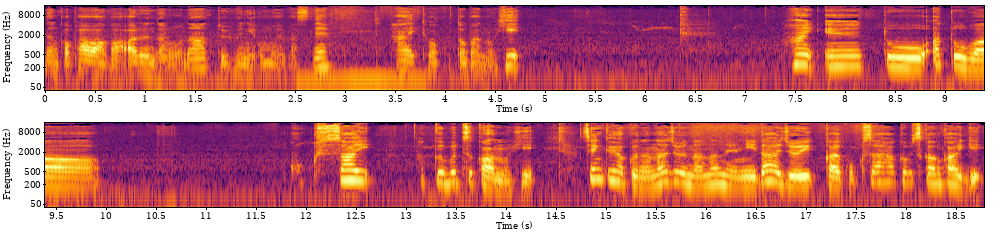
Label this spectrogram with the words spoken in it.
なんかパワーがあるんだろうなというふうに思いますね。はい、今日言葉の日。はい、えー、っと、あとは、国際博物館の日。1977年に第11回国際博物館会議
